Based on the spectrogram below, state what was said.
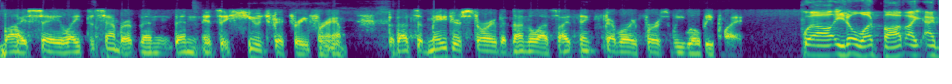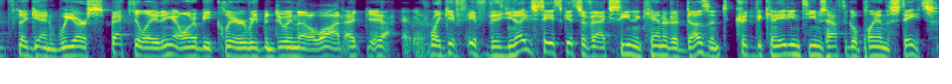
by say late December, then then it's a huge victory for him. But that's a major story. But nonetheless, I think February first we will be playing. Well, you know what, Bob? I, I, again, we are speculating. I want to be clear. We've been doing that a lot. I, yeah, like if if the United States gets a vaccine and Canada doesn't, could the Canadian teams have to go play in the states?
